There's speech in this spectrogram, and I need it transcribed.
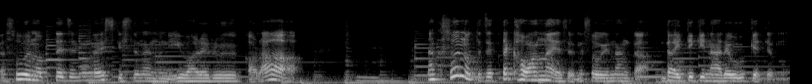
うん。そういうのって自分が意識してないのに言われるから。うん。なんかそういうのって絶対変わんないですよね。そういうなんか外的なあれを受けても。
